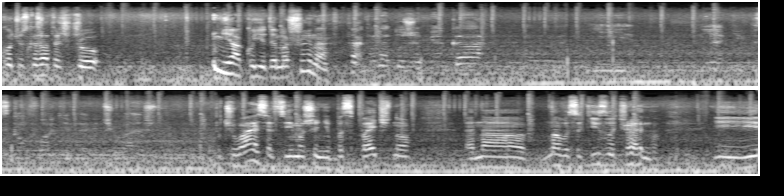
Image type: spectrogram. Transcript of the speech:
Хочу сказати, що м'яко їде машина. Так, вона дуже м'яка і ніяких дискомфортів не відчуваєш. Почуваєшся в цій машині безпечно, е, на, на висоті, звичайно. І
